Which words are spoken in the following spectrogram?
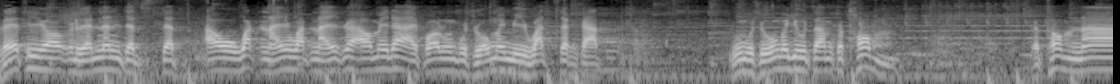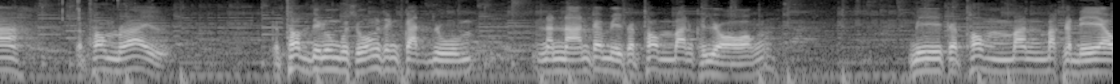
และที่ออกเหรียญนั้นจะจะเอาวัดไหนวัดไหนก็เอาไม่ได้ เพราะหลวงปู่สวงไม่มีวัดสังกัดหลวงปู่สวงก็อยู่ตามกระท่อม กระท่อมนากระท่อมไร่ กระท่อมที่หลุงปู่สวงสังกัดอยู่นานๆก็มีกระท่อมบ้านขยอง มีกระท่อมบ้านบักกระเดียว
